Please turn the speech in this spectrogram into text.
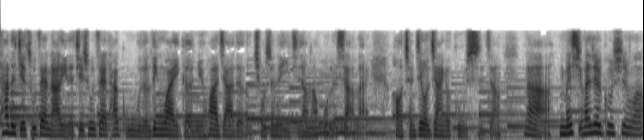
他的杰出在哪里呢？杰出在他鼓舞的另外一个女画家的求生的意志，让她活了下来，好成就了这样一个故事。这样，那你们喜欢这个故事吗？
